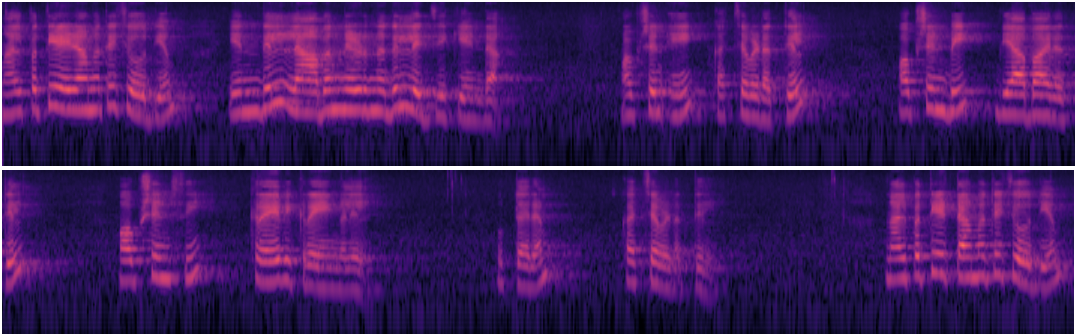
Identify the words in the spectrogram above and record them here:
നാൽപ്പത്തി ഏഴാമത്തെ ചോദ്യം. എന്തിൽ ലാഭം നേടുന്നതിൽ ലജ്ജിക്കേണ്ട? ഓപ്ഷൻ എ കച്ചവടത്തിൽ. ഓപ്ഷൻ ബി വ്യാപാരത്തിൽ. ഓപ്ഷൻ സി ക്രയവിക്രയങ്ങളിൽ. ഉത്തരം കച്ചവടത്തിൽ. നാൽപ്പത്തി എട്ടാമത്തെ ചോദ്യം.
